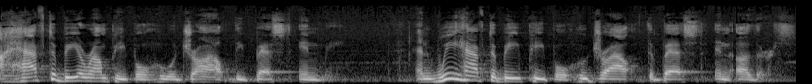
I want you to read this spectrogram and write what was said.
I have to be around people who will draw out the best in me. And we have to be people who draw out the best in others.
